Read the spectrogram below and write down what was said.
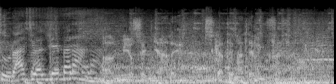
Su Radio Aldebaran. Al mio segnale, scatenate l'inferno.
